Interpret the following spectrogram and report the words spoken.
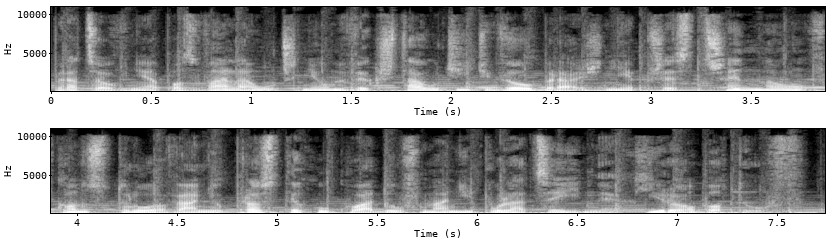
Pracownia pozwala uczniom wykształcić wyobraźnię przestrzenną w konstruowaniu prostych układów manipulacyjnych i robotów.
